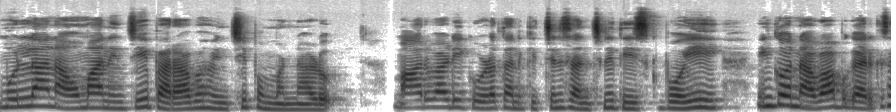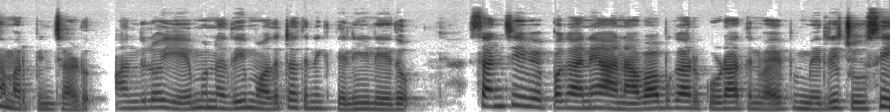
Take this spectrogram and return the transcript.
ముల్లాను అవమానించి పరాభవించి పొమ్మన్నాడు. మార్వాడి కూడా తనకిచ్చిన సంచిని తీసుకుపోయి ఇంకో నవాబు గారికి సమర్పించాడు. అందులో ఏమున్నది మొదట అతనికి తెలియలేదు. సంచి విప్పగానే ఆ నవాబు గారు కూడా అతని వైపు మిర్రి చూసి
